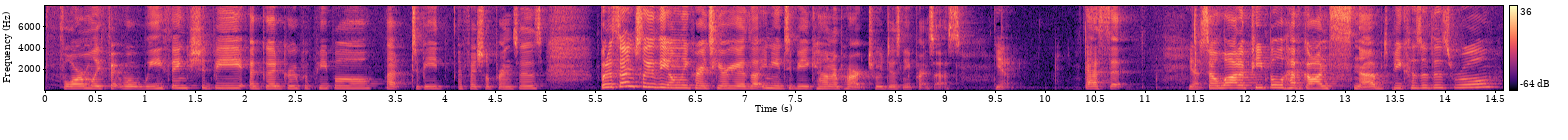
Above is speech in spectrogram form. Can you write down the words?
formally fit what we think should be a good group of people that to be official princes. But essentially, the only criteria is that you need to be counterpart to a Disney princess. Yeah. That's it. Yeah. So a lot of people have gone snubbed because of this rule.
